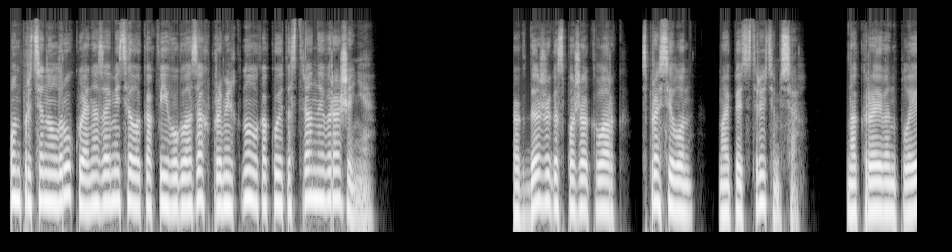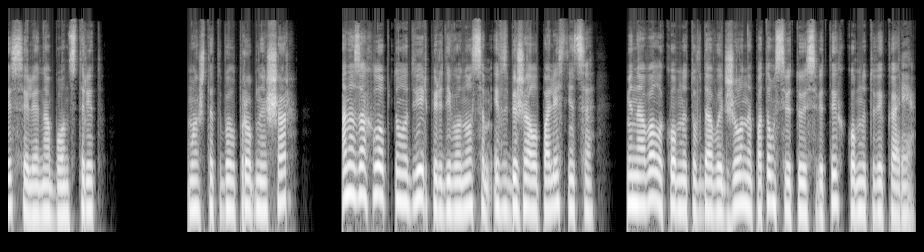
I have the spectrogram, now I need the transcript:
он протянул руку, и она заметила, как в его глазах промелькнуло какое-то странное выражение. «Когда же, госпожа Кларк?» — спросил он. «Мы опять встретимся? На Крейвен Плейс или на Бонд-стрит?» Может, это был пробный шар? Она захлопнула дверь перед его носом и взбежала по лестнице, миновала комнату вдовы Джона, потом святую святых, комнату викария.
